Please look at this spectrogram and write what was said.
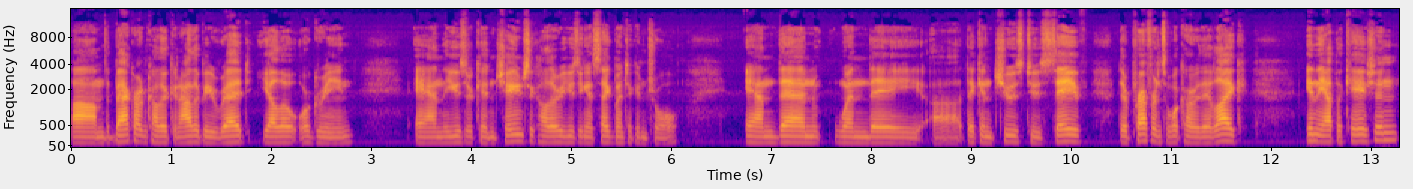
um, the background color can either be red, yellow, or green and the user can change the color using a segmented control and then when they uh, they can choose to save their preference of what color they like in the application,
